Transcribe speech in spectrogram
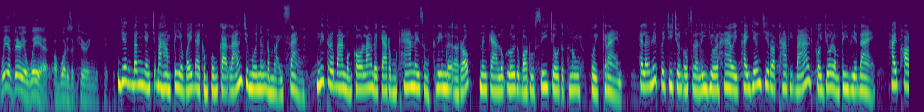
We are very aware of what is occurring with petrol. យើងដឹងយ៉ាងច្បាស់អំពីអ្វីដែលកំពុងកើតឡើងជាមួយនឹងតម្លៃសាំងនេះត្រូវបានបង្កឡើងដោយការរំខាននៃសង្គ្រាមនៅអឺរ៉ុបនិងការលុកលុយរបស់រុស្ស៊ីចូលទៅក្នុងអ៊ុយក្រែនឥឡូវនេះប្រជាជនអូស្ត្រាលីយល់ហើយហើយយើងជារដ្ឋាភិបាលក៏យល់អំពីវាដែរហើយផល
